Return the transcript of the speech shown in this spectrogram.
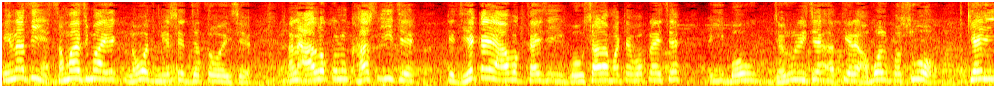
એનાથી સમાજમાં એક નવો જ મેસેજ જતો હોય છે. અને આ લોકોનું ખાસ એ છે કે જે કાંઈ આવક થાય છે એ ગૌશાળા માટે વપરાય છે એ બહુ જરૂરી છે. અત્યારે અબોલ પશુઓ ક્યાંય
